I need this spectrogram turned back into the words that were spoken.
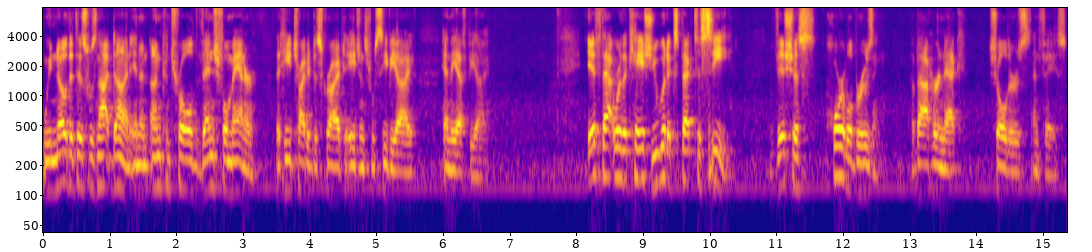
We know that this was not done in an uncontrolled, vengeful manner that he tried to describe to agents from CBI and the FBI. If that were the case, you would expect to see vicious, horrible bruising about her neck, shoulders, and face.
